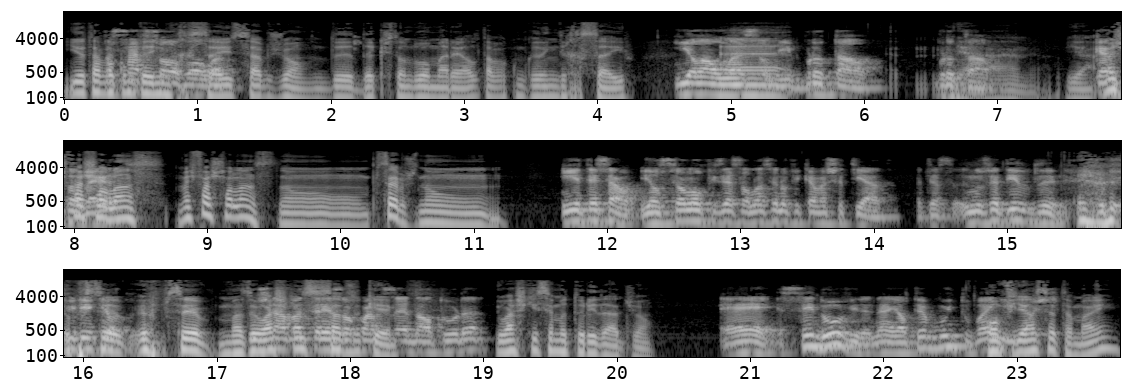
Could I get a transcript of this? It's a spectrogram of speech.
E eu estava com um bocadinho de receio, sabe, João, de, da questão do amarelo, estava com um bocadinho de receio. E ele há um lance uh... ali, brutal. Brutal. Yeah, yeah. Mas faz só lance, mas faz só lance, não percebes? Não e atenção, ele se ele não fizesse a lança eu não ficava chateado. Atenção, no sentido de. Eu, eu percebo, eu percebo, mas eu acho que isso, sabes o quê? Na altura. Eu acho que isso é maturidade, João. É, sem dúvida, né? ele teve muito bem. Confiança depois... também.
